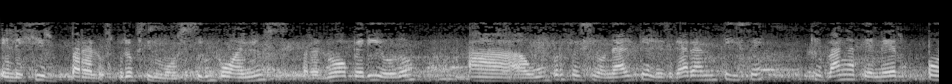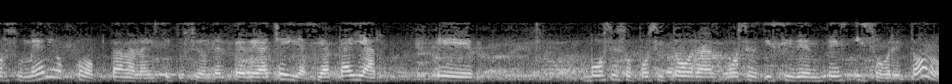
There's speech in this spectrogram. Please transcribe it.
elegir para los próximos cinco años, para el nuevo periodo, a un profesional que les garantice que van a tener por su medio cooptada la institución del PDH y así acallar eh, voces opositoras, voces disidentes y sobre todo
